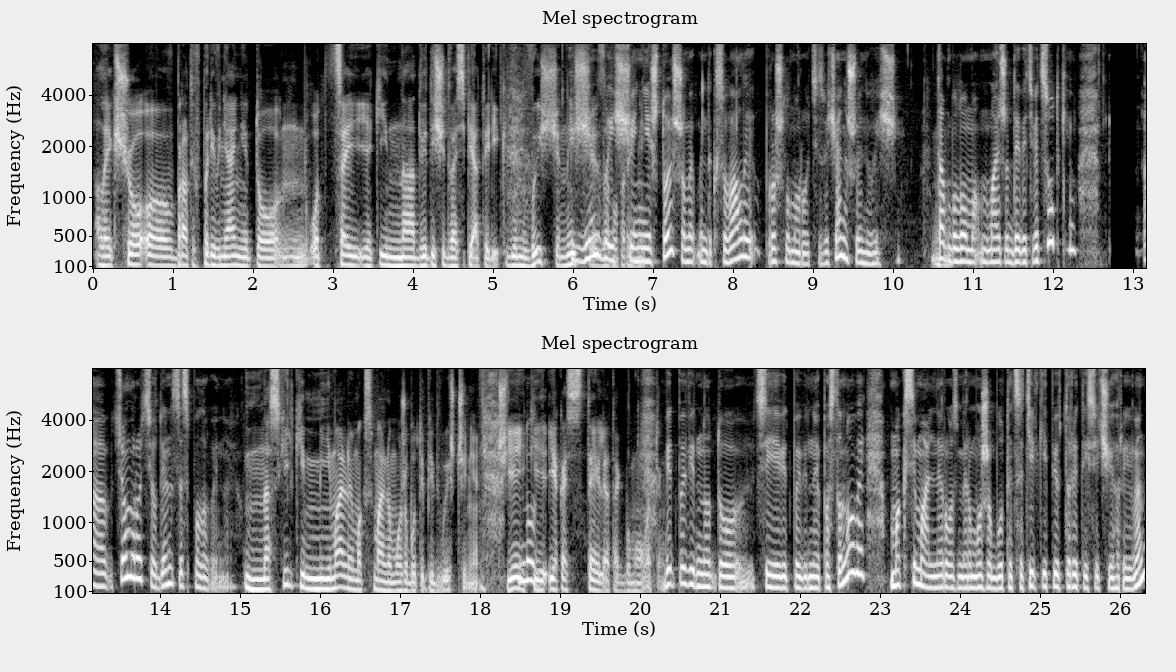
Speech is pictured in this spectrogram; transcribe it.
Але якщо брати в порівнянні, то от цей, який на 2025 рік, він вище, нижче він за попередній? ніж той, що ми індексували в прошлому році. Звичайно, що він вищий. Там було ма- майже 9%, а в цьому році 11,5%. Наскільки мінімально і максимально може бути підвищення? Чи є Ну, які, якась стеля, так би мовити? Відповідно до цієї відповідної постанови, максимальний розмір може бути це тільки півтори тисячі гривень,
